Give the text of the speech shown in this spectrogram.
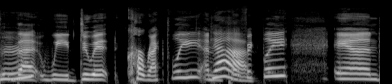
that we do it correctly and Mm-hmm. Yeah. perfectly. And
